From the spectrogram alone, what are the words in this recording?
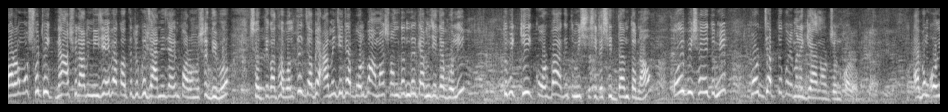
পরামর্শ ঠিক না, আসলে আমি নিজেই বা কতটুকু জানি যে আমি পরামর্শ দিব সত্যি কথা বলতে। তবে আমি যেটা বলব, আমার সন্তানদেরকে আমি যেটা বলি, তুমি কি করবা আগে তুমি সেটা সিদ্ধান্ত নাও। ওই বিষয়ে তুমি পর্যাপ্ত পরিমাণে জ্ঞান অর্জন করো। এবং ওই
